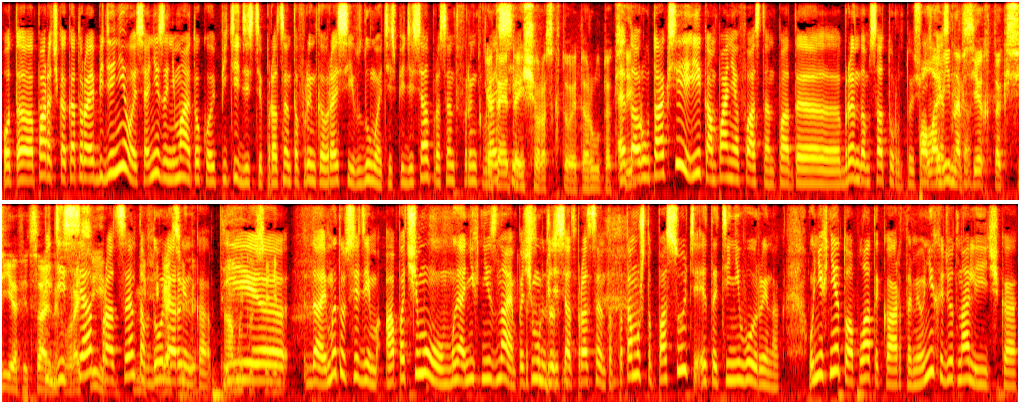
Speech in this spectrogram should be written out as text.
Вот э, парочка, которая объединилась, они занимают около 50% рынка в России. Вздумайтесь, 50% рынка в Это, России. это еще раз кто? Это РУ такси? Это РУ Такси и компания Fasten под э, брендом Сатурн. То есть Половина всех такси официальных 50% в России. 50% доля себе. рынка. А и, мы тут сидим. Да, и мы тут сидим. А почему мы о них не знаем? Почему 50%? Потому что, по сути, это теневой рынок. У них нет оплаты картами, у них идет наличка.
